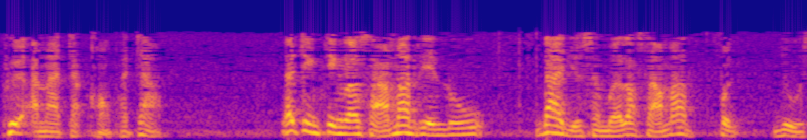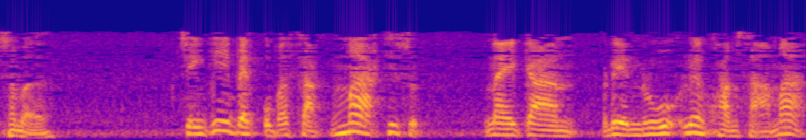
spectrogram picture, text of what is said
เพื่ออนาจักรของพระเจ้า และจริง ๆ เราสามารถเรียนรู้ได้อยู่เสมอเราสามารถฝึกอยู่เสมอ สิ่งที่เป็นอุปสรรคมากที่สุดในการเรียนรู้เรื่องความสามารถ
